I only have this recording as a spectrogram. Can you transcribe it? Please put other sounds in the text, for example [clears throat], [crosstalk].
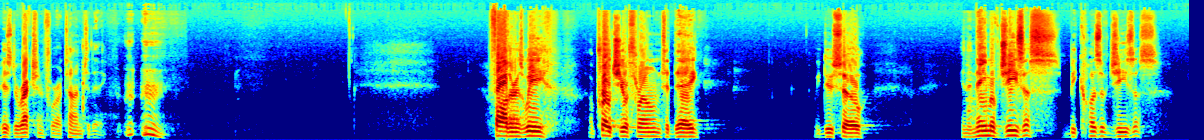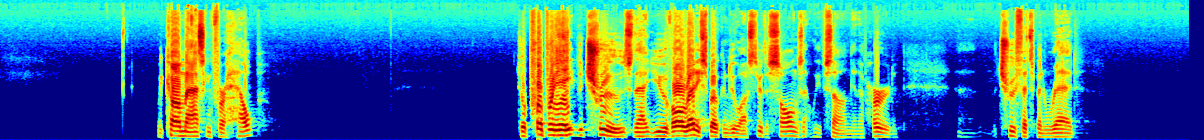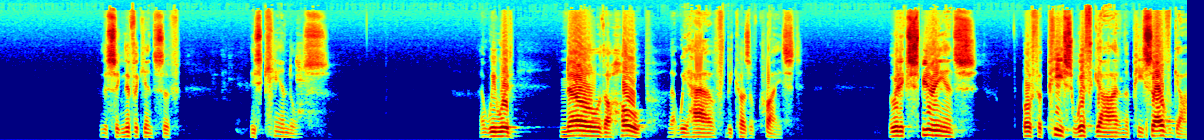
for his direction for our time today. [clears throat] Father, as we approach your throne today, we do so in the name of Jesus, because of Jesus. We come asking for help to appropriate the truths that you have already spoken to us through the songs that we've sung and have heard, uh, the truth that's been read, the significance of these candles. That we would know the hope that we have because of Christ. We would experience both the peace with God and the peace of God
